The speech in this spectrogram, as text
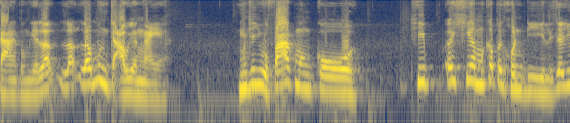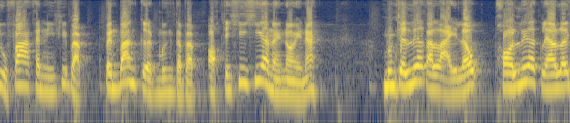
กลางตรงนี้แล้วแล้วแล้วมึงจะเอายังไงอะมึงจะอยู่ฟากมองโก ที่เอ้ยเชี่ยมันก็เป็นคนดีหรือจะอยู่ฝ้ากกันนี้ที่แบบเป็นบ้านเกิดมึงแต่แบบออกจะขี้เคี้ยหน่อยๆนะมึงจะเลือกอะไรแล้วพอเลือกแล้วแล้ว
